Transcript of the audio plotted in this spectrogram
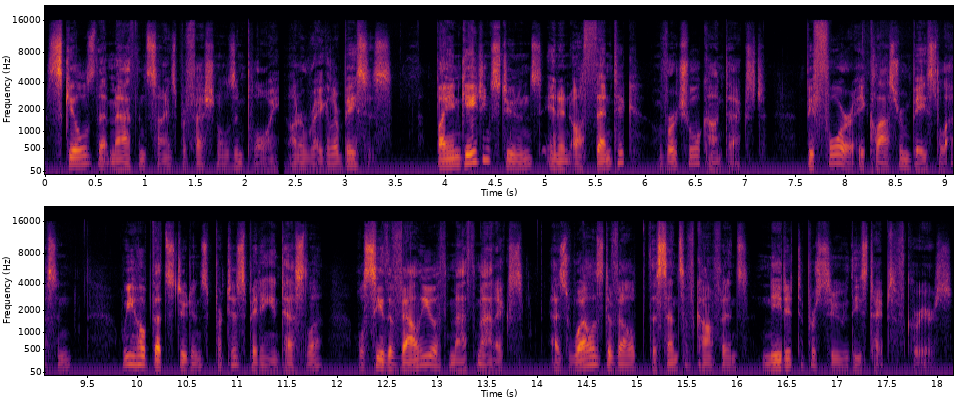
skills that math and science professionals employ on a regular basis. By engaging students in an authentic virtual context before a classroom-based lesson, we hope that students participating in Tesla will see the value of mathematics as well as develop the sense of confidence needed to pursue these types of careers.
